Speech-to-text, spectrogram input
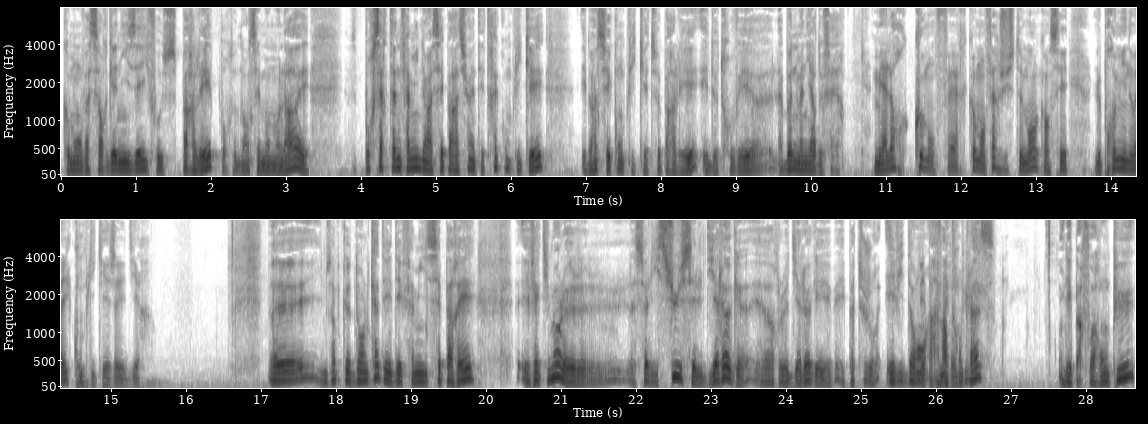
comment on va s'organiser. Il faut se parler pour dans ces moments-là. Et pour certaines familles dont la séparation été très compliquée, eh ben c'est compliqué de se parler et de trouver la bonne manière de faire. Mais alors, comment faire? Comment faire justement quand c'est le premier Noël compliqué, j'allais dire? Euh, il me semble que dans le cas des, familles séparées, effectivement, le, la seule issue, c'est le dialogue. Or, le dialogue est, pas toujours évident à mettre en place. Il est parfois rompu.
